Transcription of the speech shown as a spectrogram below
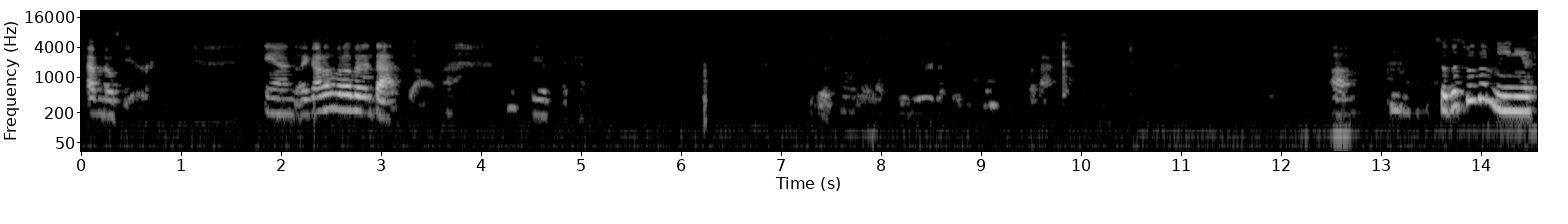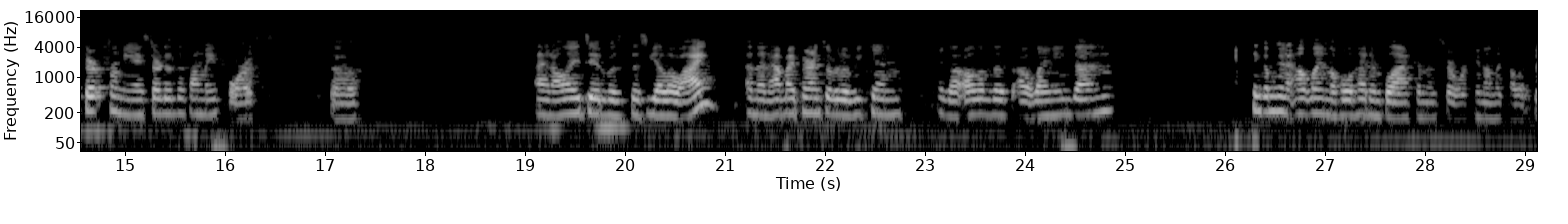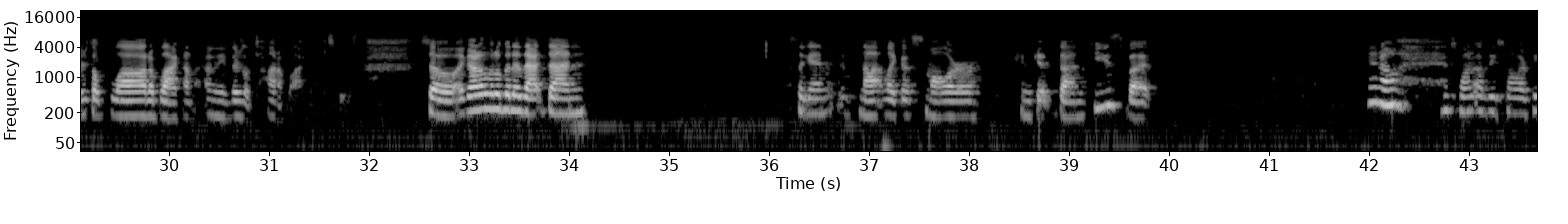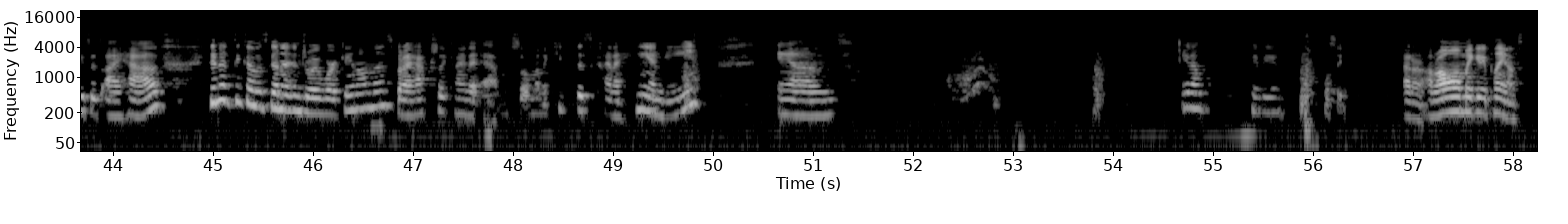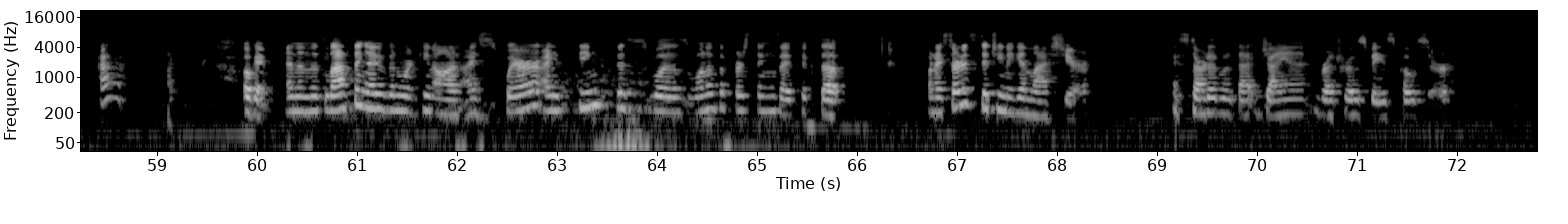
Have no fear. And I got a little bit of that done. Let's see if I can this a way that's easier to see. It's the back. Um, so this was a mania start for me. I started this on May 4th. So, and all I did was this yellow eye. And then at my parents over the weekend, I got all of this outlining done. I think I'm going to outline the whole head in black and then start working on the color. There's a lot of black on, I mean, there's a ton of black on this piece. So I got a little bit of that done again, it's not like a smaller can get done piece, but you know, it's one of the smaller pieces I have. Didn't think I was going to enjoy working on this, but I actually kind of am. So I'm going to keep this kind of handy and you know, maybe we'll see. I don't know. I don't want to make any plans. Ah. Okay, and then this last thing I've been working on, I swear, I think this was one of the first things I picked up when I started stitching again last year. I started with that giant retro space poster.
